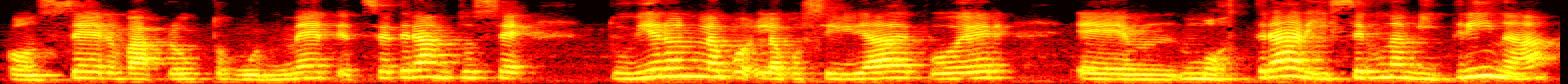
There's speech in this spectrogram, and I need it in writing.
conservas, productos gourmet, etcétera. Entonces, tuvieron la, posibilidad de poder eh, mostrar y ser una vitrina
